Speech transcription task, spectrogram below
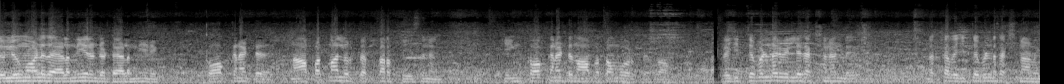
ലുലു മാളിൽ ഇളനീരുണ്ട് കേട്ടോ ഇളനീര്. കോക്കനട്ട് നാൽപ്പത്തിനാല് റുപ്യ പെർ പീസിന് കിങ് കോക്കനട്ട് നാൽപ്പത്തൊമ്പത് റുപ്യ കേട്ടോ വെജിറ്റബിളിന്റെ ഒരു വലിയ സെക്ഷൻ ഉണ്ട്. ഇതൊക്കെ വെജിറ്റബിളിന്റെ സെക്ഷനാണ്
